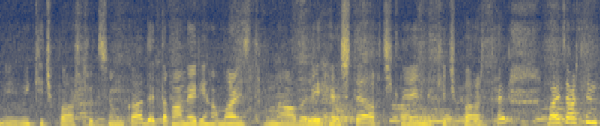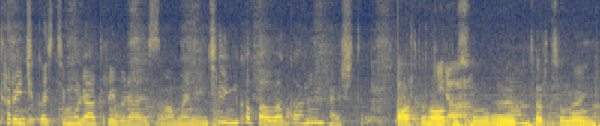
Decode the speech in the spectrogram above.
մի, մի քիչ բարդություն կա, դե տղաների համար ինձ թվում է ավելի հեշտ է, աղջիկներին մի քիչ բարդ է, բայց արդեն թռիչքը ստիմուլյատորի վրա էս ամեն ինչը ինքը բավականին հեշտ է։ Արդեն հատուցում է թրծնենք,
